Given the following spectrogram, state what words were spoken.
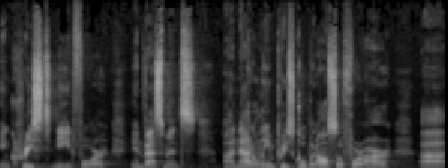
increased need for investments, uh, not only in preschool, but also for our, uh,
